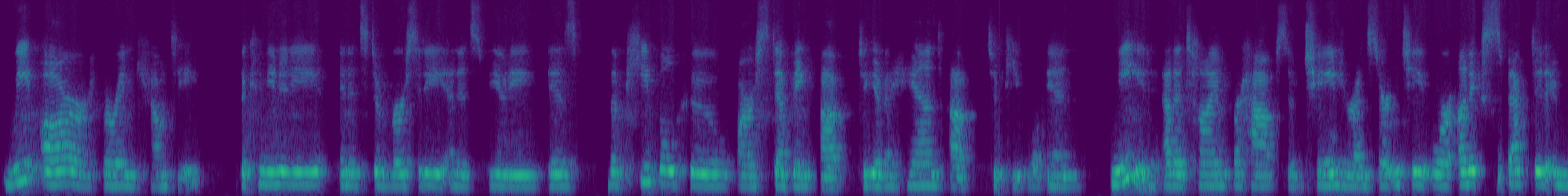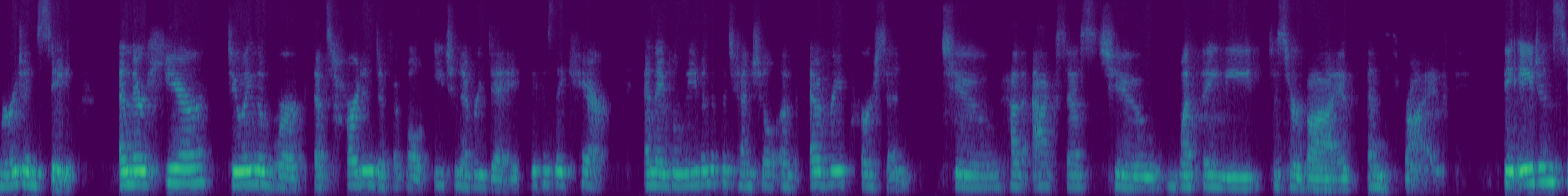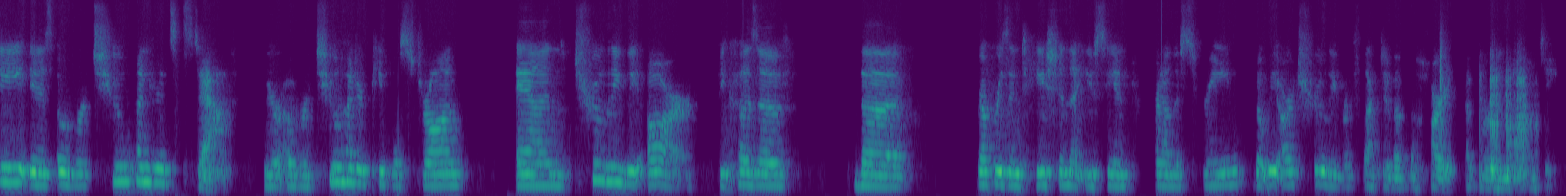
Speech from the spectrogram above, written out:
We are Marin County. The community in its diversity and its beauty is the people who are stepping up to give a hand up to people in need at a time perhaps of change or uncertainty or unexpected emergency. And they're here doing the work that's hard and difficult each and every day because they care and they believe in the potential of every person to have access to what they need to survive and thrive. The agency is over 200 staff. We are over 200 people strong. And truly we are because of the representation that you see in part on the screen, but we are truly reflective of the heart of Marin County.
